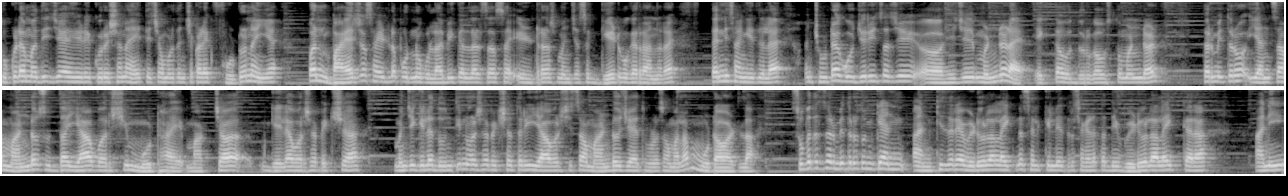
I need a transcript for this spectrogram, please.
तुकड्यामध्ये जे हे डेकोरेशन आहे त्याच्यामुळे त्यांच्याकडे एक फोटो नाही आहे पण बाहेरच्या साईडला पूर्ण गुलाबी कलरचं असं एंट्रन्स म्हणजे असं गेट वगैरे राहणार आहे त्यांनी सांगितलेलं आहे. आणि छोट्या गोजरीचं जे हे जे मंडळ आहे एकता दुर्गा उत्सव मंडळ तर मित्र यांचा मांडवसुद्धा यावर्षी मोठा आहे. मागच्या गेल्या वर्षापेक्षा म्हणजे गेल्या दोन तीन वर्षापेक्षा तरी यावर्षीचा मांडव जे आहे थोडासा मला मोठा वाटला. सोबतच जर मित्र तुमकी आणखी जर या व्हिडिओला लाईक नसेल केले तर सगळ्यात आधी व्हिडिओला लाईक करा. आणि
